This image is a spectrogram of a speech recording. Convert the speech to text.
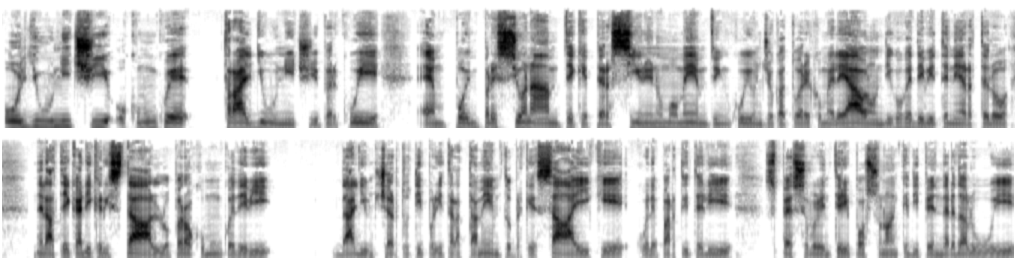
o gli unici o comunque tra gli unici, per cui è un po' impressionante che persino in un momento in cui un giocatore come Leao, non dico che devi tenertelo nella teca di cristallo, però comunque devi dargli un certo tipo di trattamento perché sai che quelle partite lì spesso e volentieri possono anche dipendere da lui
